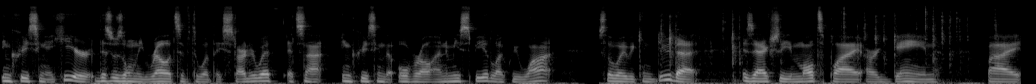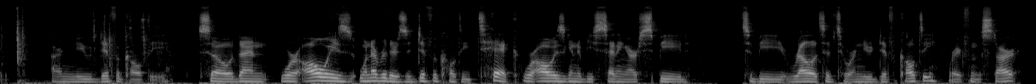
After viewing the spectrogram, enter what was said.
increasing it here, this was only relative to what they started with. It's not increasing the overall enemy speed like we want. So the way we can do that is actually multiply our gain by our new difficulty. So then we're always, whenever there's a difficulty tick, we're always going to be setting our speed to be relative to our new difficulty right from the start.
